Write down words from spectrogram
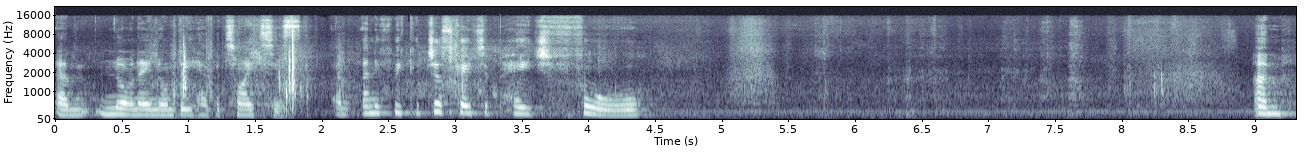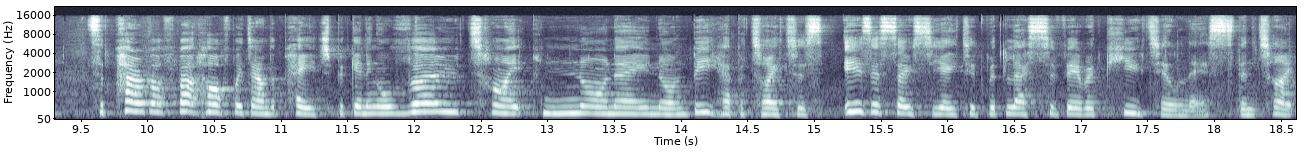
um, non-A, non-B hepatitis. Um, and if we could just go to page four. Um, it's a paragraph about halfway down the page beginning, although type non-A, non-B hepatitis is associated with less severe acute illness than type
